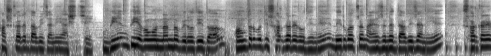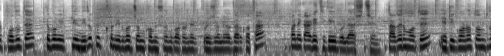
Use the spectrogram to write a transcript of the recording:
সংস্কারের দাবি জানিয়ে আসছে। বিএনপি এবং অন্যান্য বিরোধী দল অন্তর্বর্তী সরকারের অধীনে নির্বাচন আয়োজনের দাবি জানিয়ে সরকারের পদত্যাগ এবং একটি নিরপেক্ষ নির্বাচন কমিশন গঠনের প্রয়োজনীয়তার কথা অনেক আগে থেকেই বলে আসছে তাদের মতে এটি গণতন্ত্র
